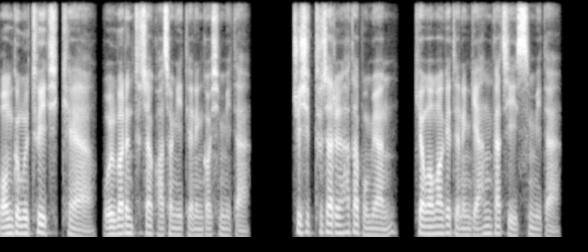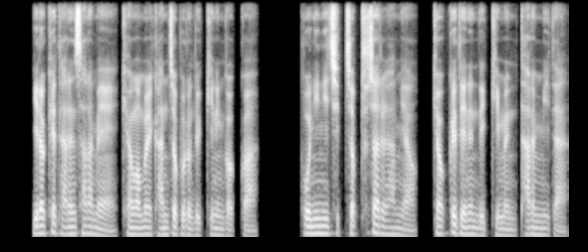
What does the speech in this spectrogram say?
원금을 투입시켜야 올바른 투자 과정이 되는 것입니다. 주식 투자를 하다 보면 경험하게 되는 게 한 가지 있습니다. 이렇게 다른 사람의 경험을 간접으로 느끼는 것과 본인이 직접 투자를 하며 겪게 되는 느낌은 다릅니다.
